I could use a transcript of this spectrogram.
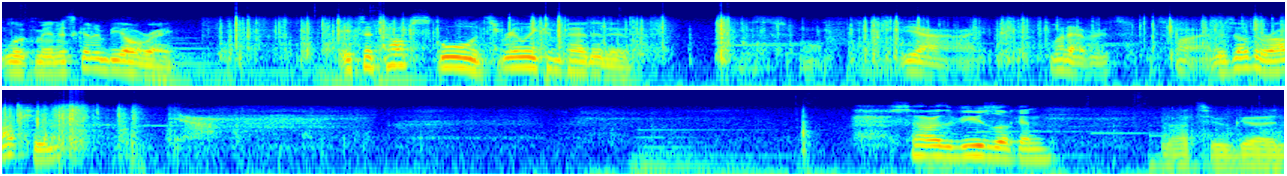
Look, man, it's gonna be alright. It's a tough school, it's really competitive. Yeah, I, whatever. It's it's fine. There's other options. How are the views looking? Not too good.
